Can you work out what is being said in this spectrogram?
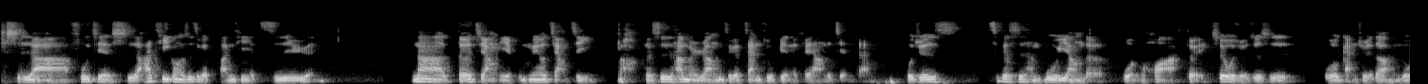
师啊、复健师啊，他提供的是这个团体的资源。那得奖也没有奖金啊，可是他们让这个赞助变得非常的简单，我觉得这个是很不一样的文化，对，所以我觉得就是。我感觉到很多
